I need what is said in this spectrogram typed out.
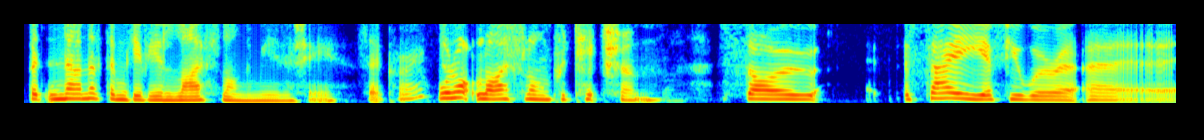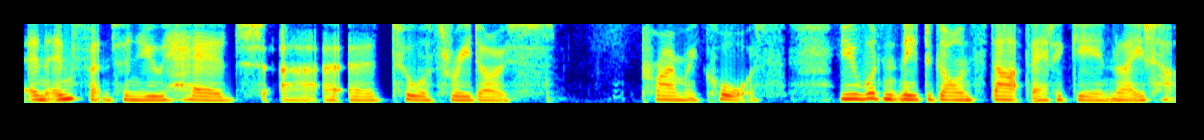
But none of them give you lifelong immunity. Is that correct? Well, not lifelong protection. So, say if you were a, a, an infant and you had a, a two or three dose primary course, you wouldn't need to go and start that again later.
